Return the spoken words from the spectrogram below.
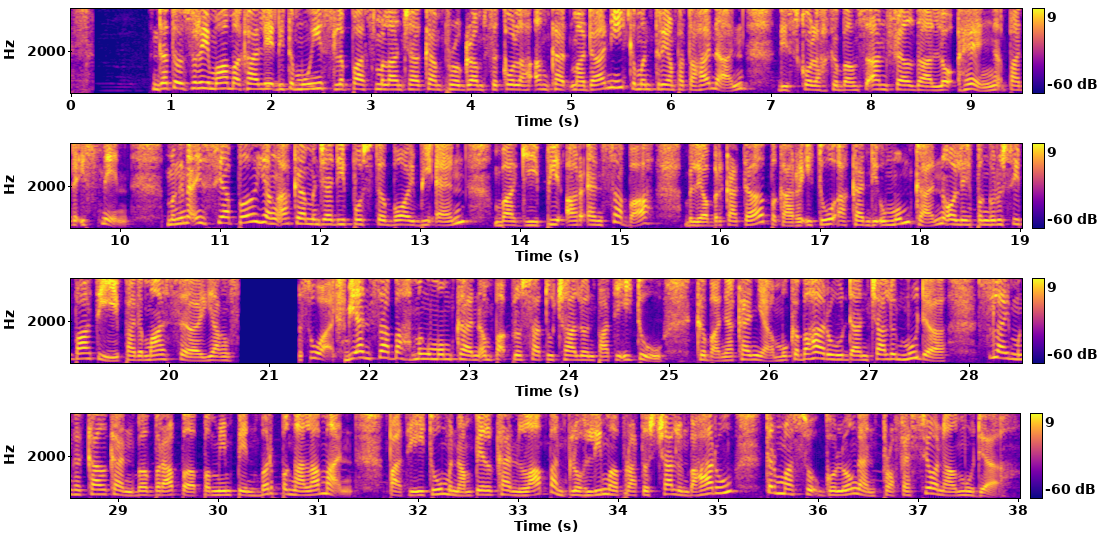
Datuk Seri Muhammad Khalid ditemui selepas melancarkan program Sekolah Angkat Madani Kementerian Pertahanan di Sekolah Kebangsaan Felda Lok Heng pada Isnin. Mengenai siapa yang akan menjadi poster boy BN bagi PRN Sabah, beliau berkata perkara itu akan diumumkan oleh pengerusi parti pada masa yang sesuai. BN Sabah mengumumkan 41 calon parti itu, kebanyakannya muka baharu dan calon muda selain mengekalkan beberapa pemimpin berpengalaman. Parti itu menampilkan 85% calon baharu termasuk golongan profesional muda.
